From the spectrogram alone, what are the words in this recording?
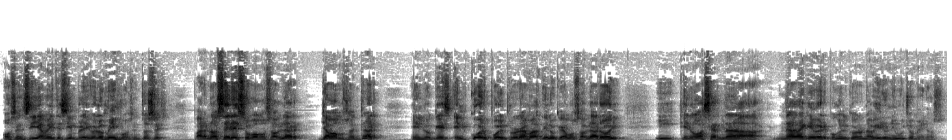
o sencillamente siempre digo los mismos. Entonces, para no hacer eso vamos a hablar, ya vamos a entrar en lo que es el cuerpo del programa, de lo que vamos a hablar hoy y que no va a ser nada, nada que ver con el coronavirus ni mucho menos.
